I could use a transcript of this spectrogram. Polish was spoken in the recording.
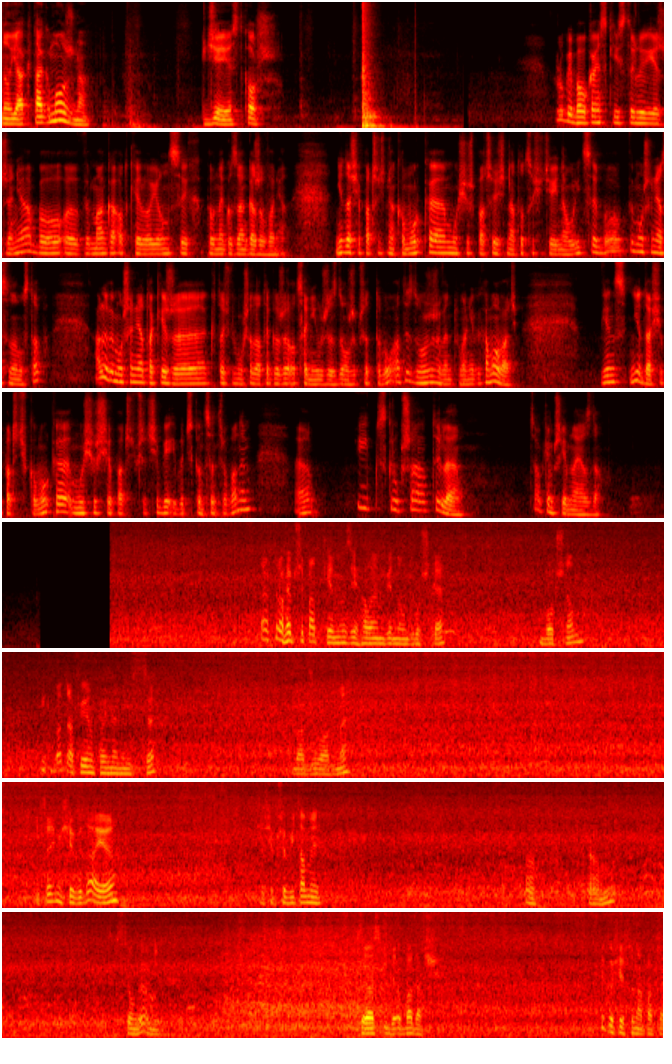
No jak tak można? Gdzie jest kosz? Lubię bałkański styl jeżdżenia, bo e, wymaga od kierujących pełnego zaangażowania. Nie da się patrzeć na komórkę, musisz patrzeć na to, co się dzieje na ulicy, bo wymuszenia są non-stop, ale wymuszenia takie, że ktoś wymusza dlatego, że ocenił, że zdąży przed tobą, a ty zdążysz ewentualnie wyhamować. Więc nie da się patrzeć w komórkę, musisz się patrzeć przed siebie i być skoncentrowanym. E, I z grubsza tyle. Całkiem przyjemna jazda. Tak trochę przypadkiem zjechałem w jedną dróżkę boczną i chyba trafiłem w fajne miejsce. Bardzo ładne. I coś mi się wydaje, że się przywitamy o, tam z pstrągami. Teraz idę obadać. Tylko się jeszcze napatrzę.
